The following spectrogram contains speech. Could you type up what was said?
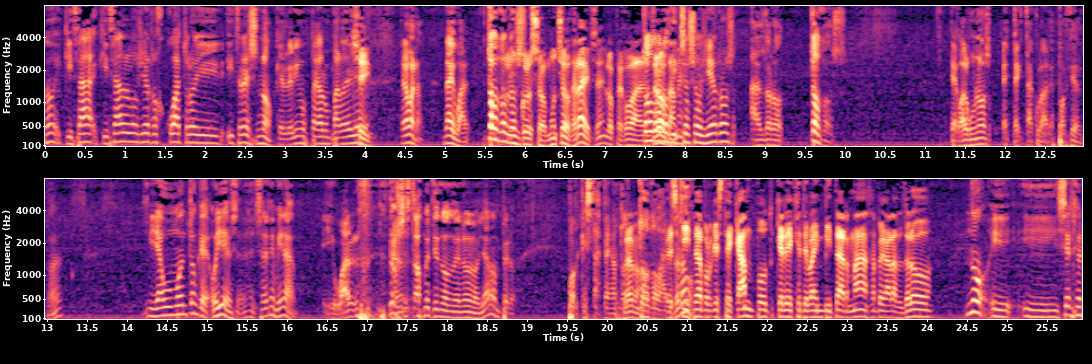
¿no? Y quizá, quizá los hierros 4 y, y 3 no, que le vimos pegar un par de ellos. Sí. Pero bueno, da igual. Todos los, Incluso muchos drives, ¿eh? Los pegó al todos draw los también. dichosos hierros al draw. Todos. Pegó algunos espectaculares, por cierto, ¿eh? Y ya hubo un momento en que, oye, Sergio, mira, igual nos estamos metiendo donde no nos llaman, pero ¿por qué estás pegando Claro. todo al es draw? quizá porque este campo crees que te va a invitar más a pegar al draw. No, y, y Sergio,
